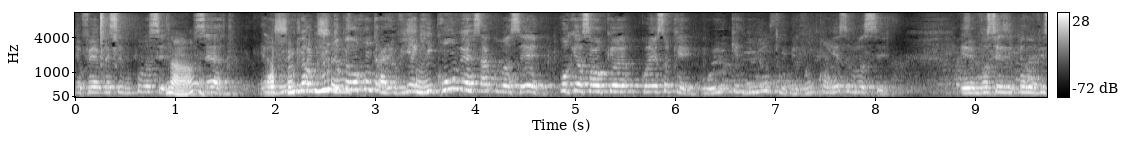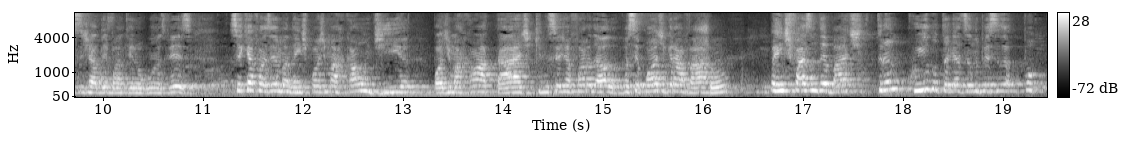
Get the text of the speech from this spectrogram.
eu fui agressivo com você. Não. Certo? É Eu, assim que não, tem que muito ser. pelo contrário, eu vim aqui conversar com você, porque eu só o que eu conheço o quê? O Wilker do YouTube, eu não conheço você. E vocês, pelo visto, já debateram algumas vezes. Você quer fazer, mano? A gente pode marcar um dia, pode marcar uma tarde, que não seja fora da aula. Você pode gravar. Show. A gente faz um debate tranquilo, tá ligado? Você não precisa. Pô,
